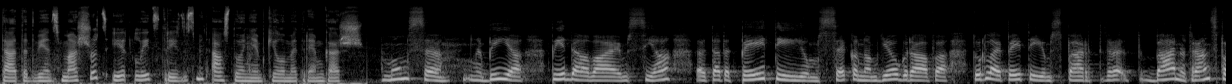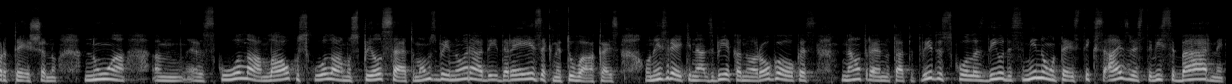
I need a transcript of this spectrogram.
Tātad viens maršruts ir līdz 30 58 km garš. Mums bija piedāvājums, ja, tātad pētījums, ekonomika, geogrāfā, turlai pētījums par tra bērnu transportēšanu no um, skolām, lauku skolām uz pilsētu. Mums bija norādīta Rēzekne tuvākais, un izrēķināts bija, ka no Rogovkas Nautrēnu tātad vidusskolas 20 minūtēs tiks aizvesti visi bērni,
